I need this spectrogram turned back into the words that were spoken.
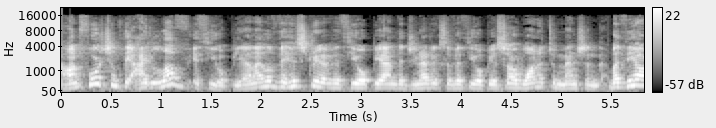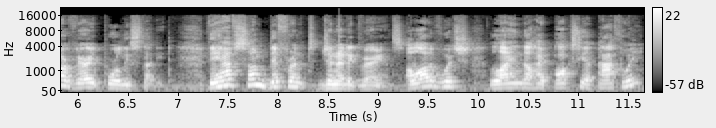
Now, unfortunately, I love Ethiopia and I love the history of Ethiopia and the genetics of Ethiopia, so I wanted to mention them. But they are very poorly studied. They have some different genetic variants, a lot of which lie in the hypoxia pathway,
